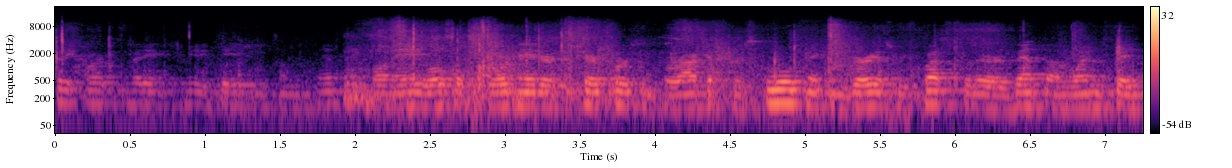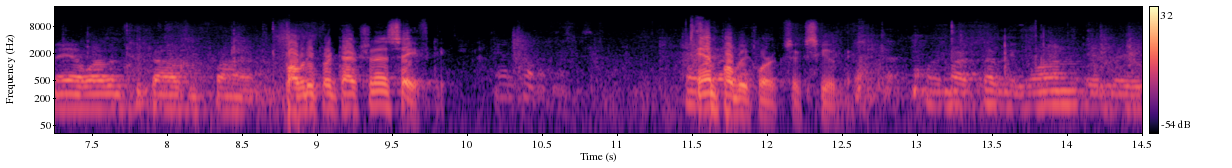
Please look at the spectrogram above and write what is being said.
City Clerk Committee on Communications from Anthony Bonet, local coordinator, chairperson for Rocket for Schools, making various requests for their event on Wednesday, May 11, 2005. Public protection and safety, And public works. and public works, excuse me. 2571 is a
